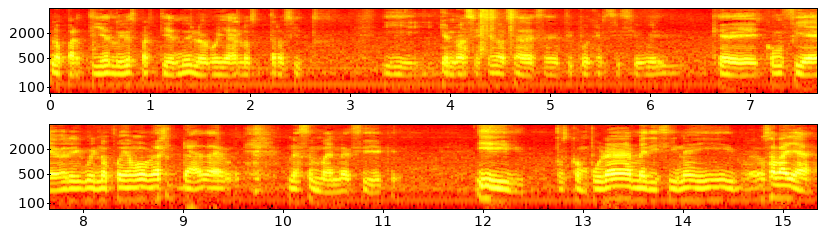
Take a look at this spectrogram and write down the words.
lo partías, lo ibas partiendo y luego ya los trocitos. Y yo no hacía o sea, ese tipo de ejercicio, güey. Quedé con fiebre, güey, no podía mover nada, güey. Una semana así de que... Y pues con pura medicina ahí, o sea, vaya,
